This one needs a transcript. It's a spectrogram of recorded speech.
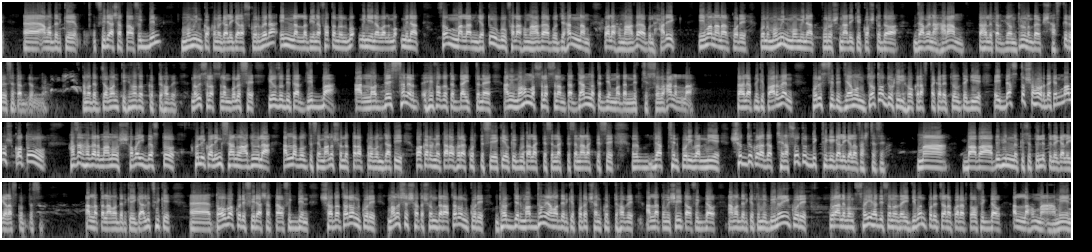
আমাদেরকে ফিরে আসার তৌফিক দিন। মুমিন কখনো গালিগালাজ করবে না। ইন্নাল্লাযীনা ফাতানুল মুমিনিনা ওয়াল মুমিনাত সুম্মা লাম ইয়াতুবু ফালাহুম আযাবু জাহান্নাম ওয়া লাহুম আযাবুল হারিক। ঈমান আনার পরে কোনো মুমিন, মুমিনাত, পুরুষ, নারীকে কষ্ট দেওয়া যাবে না, হারাম। তাহলে তার যন্ত্রণাদায়ক শাস্তি রয়েছে তার জন্য। আমাদের জবানকে হেফাজত করতে হবে। নবী আলাইহি সাল্লাম বলেছে, কেউ যদি তার জিব্বা আর লজ্জাস্থানের হেফাজতের দায়িত্ব নেয়, আমি মোহাম্মদ আলাইহি সাল্লাম তার জান্নাতের জিম্মাদার নিচ্ছি, সুবহানাল্লাহ। তাহলে আপনি কি পারবেন? পরিস্থিতি যেমন যত জটিল হোক, রাস্তাঘাটে চলতে গিয়ে এই ব্যস্ত শহর দেখেন মানুষ কত হাজার হাজার মানুষ, সবাই ব্যস্ত। খলিকল ইনসানু আজুলা। আল্লাহ বলতেছে, মানুষ হলো তারা প্রবণ জাতি। অকারণে তাড়াহুড়া করতেছে, একে ওকে গোতা লাগতেছে লাগতেছে, না লাগতেছে। যাচ্ছেন পরিবার নিয়ে, সহ্য করা যাচ্ছে না, চতুর্দিক থেকে গালিগালাজ আসতেছে। মা, বাবা, বিভিন্ন কিছু তুলে তুলে গালিগালাজ করতেছে। আল্লাহ তালা আমাদেরকে এই গালি থেকে তওবা করে ফিরে আসার তৌফিক দিন। সদাচরণ করে, মানুষের সাথে সুন্দর আচরণ করে, ধৈর্যের মাধ্যমে আমাদেরকে প্রোটেকশন করতে হবে। আল্লাহ তুমি সেই তৌফিক দাও। আমাদেরকে তুমি বিনয়ী করে কোরআন এবং সহি হাদিস অনুযায়ী জীবন পরিচালনা করার তৌফিক দাও। আল্লাহ আমিন।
